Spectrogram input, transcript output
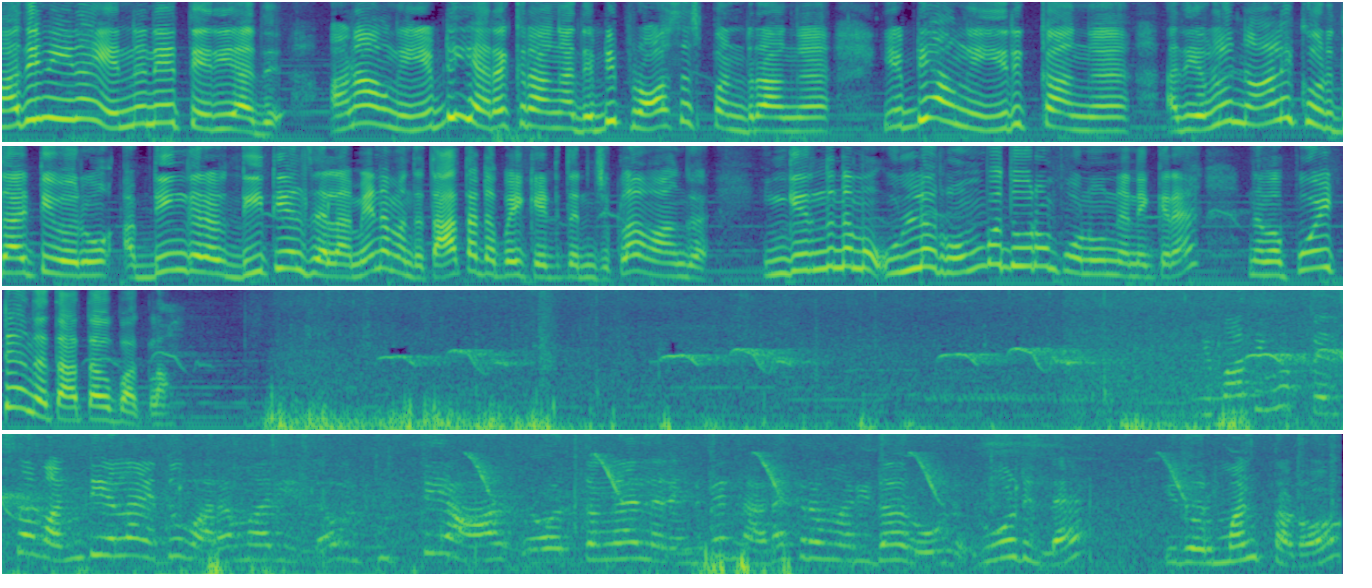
பதினினா என்னன்னே தெரியாது. ஆனால் அவங்க எப்படி இறக்குறாங்க அதை எப்படி ப்ராசஸ் பண்ணுறாங்க எப்படி அவங்க இருக்காங்க அது எவ்வளோ நாளைக்கு ஒரு தாட்டி வரும் அப்படிங்கிற டீட்டெயில்ஸ் எல்லாமே நம்ம அந்த தாத்தாட்ட போய் கேட்டு தெரிஞ்சுக்கலாம். வாங்க. இங்கேருந்து நம்ம உள்ளே ரொம்ப தூரம் போகணும்னு நினைக்கிறேன். நம்ம போயிட்டு அந்த தாத்தாவை பார்க்கலாம். இங்கே பார்த்தீங்கன்னா பெருசாக வண்டியெல்லாம் எதுவும் வர மாதிரி இல்லை. ஒரு குட்டி ஆள் ஒருத்தவங்க இல்லை ரெண்டு பேர் நடக்கிற மாதிரி தான் ரோடு. ரோடு இல்லை. இது ஒரு மண் தடம்.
